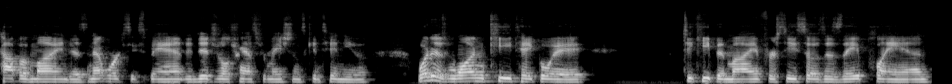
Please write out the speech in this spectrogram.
top of mind as networks expand and digital transformations continue. What is one key takeaway to keep in mind for CISOs as they plan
